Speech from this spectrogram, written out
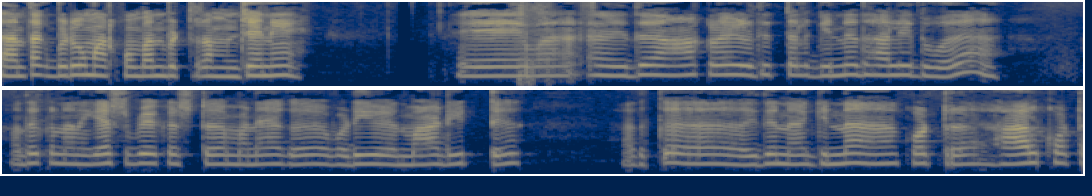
ಸಂತಕ ಬಿಡು ಮಾಡ್ಕೊಂಡು ಬಂದ್ಬಿಟ್ರ ಮುಂಜಾನೆ? ಏ ಇದು ಆಕಳ ಇದಿತ್ತಲ್ಲ ಗಿನ್ನದ ಹಾಲಿದ್ವು ಅದಕ್ಕೆ ನನಗೆ ಎಷ್ಟು ಬೇಕಷ್ಟು ಮನ್ಯಾಗ ಒಡಿ ಮಾಡಿಟ್ಟು ಅದಕ್ಕೆ ಇದನ್ನ ಗಿನ್ನ ಕೊಟ್ರೆ ಹಾಲು ಕೊಟ್ರೆ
